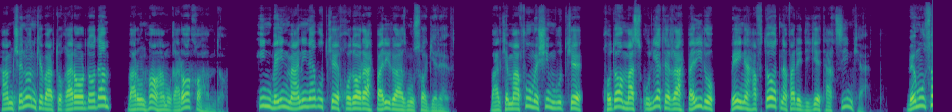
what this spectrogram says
همچنان که بر تو قرار دادم بر اونها هم قرار خواهم داد. این به این معنی نبود که خدا رهبری رو از موسی گرفت بلکه مفهومش این بود که خدا مسئولیت رهبری رو بین هفتاد نفر دیگه تقسیم کرد. به موسی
